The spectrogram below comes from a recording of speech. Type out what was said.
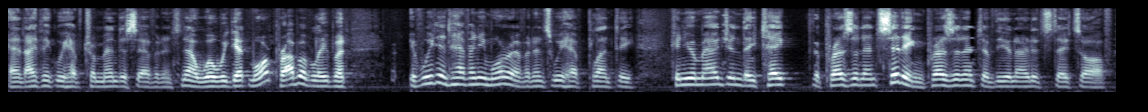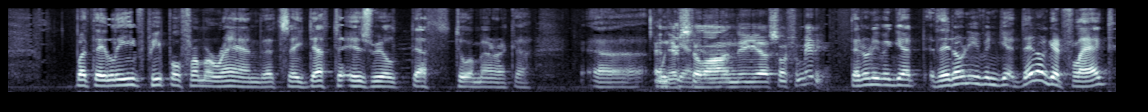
And I think we have tremendous evidence. Now, will we get more? Probably, but if we didn't have any more evidence, we have plenty. Can you imagine they take the president, sitting president of the United States, off, but they leave people from Iran that say death to Israel, death to America. Uh, and they're still on the uh, social media. They don't even get. They don't even get. They don't get flagged.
